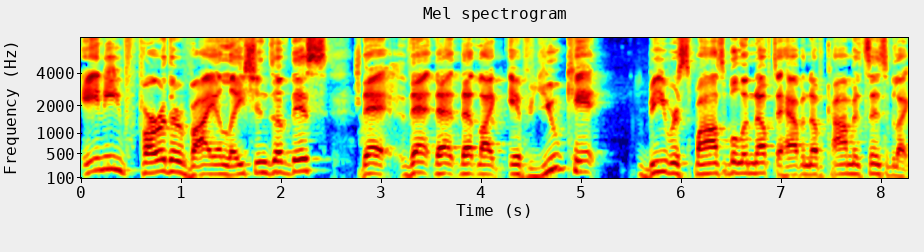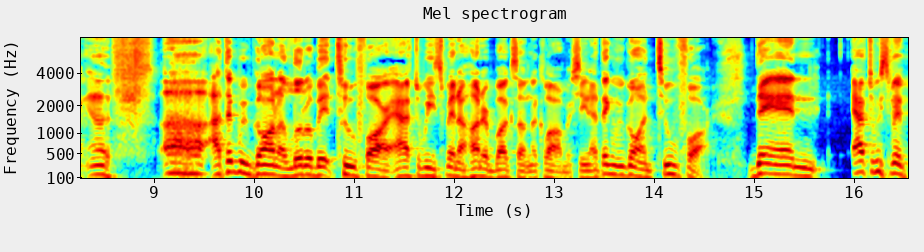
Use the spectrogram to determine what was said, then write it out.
any further violations of this that that that that like if you can't be responsible enough to have enough common sense to be like, uh, uh, I think we've gone a little bit too far after we spent a hundred bucks on the claw machine. I think we've gone too far. Then after we spent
